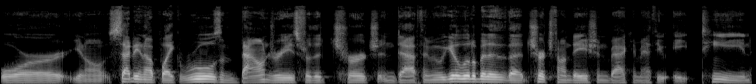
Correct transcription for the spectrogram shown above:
or, you know, setting up like rules and boundaries for the church in depth. I mean, we get a little bit of the church foundation back in Matthew 18,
